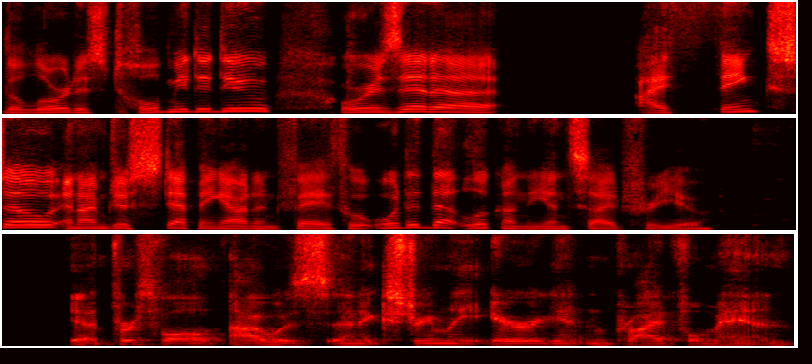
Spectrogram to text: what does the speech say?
the Lord has told me to do or is it a I think so and I'm just stepping out in faith what, what did that look on the inside for you yeah, first of all, I was an extremely arrogant and prideful man,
